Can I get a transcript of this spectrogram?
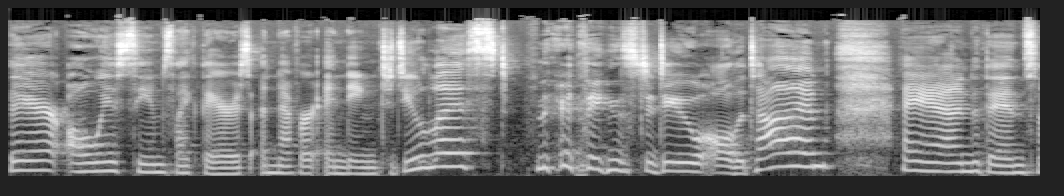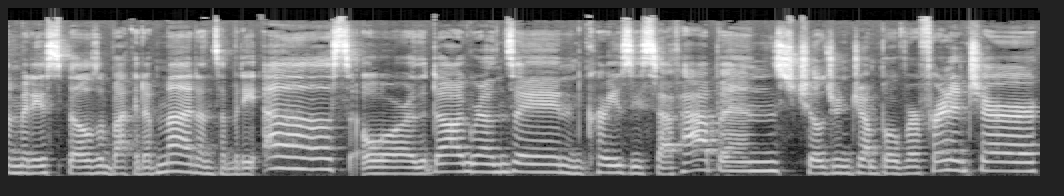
There always seems like there's a never ending to do list there are things to do all the time. And then somebody spills a bucket of mud on somebody else, or the dog runs in and crazy stuff happens. Children jump over furniture.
